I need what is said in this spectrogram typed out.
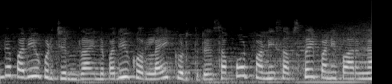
இந்த பதிவு பிடிச்சிருந்தா இந்த பதிவுக்கு ஒரு லைக் கொடுத்துட்டு சப்போர்ட் பண்ணி சப்ஸ்கிரைப் பண்ணி பாருங்க.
